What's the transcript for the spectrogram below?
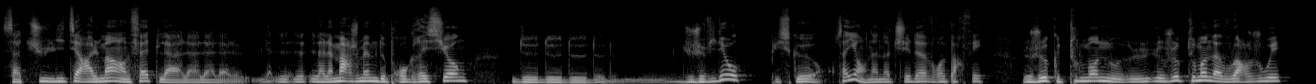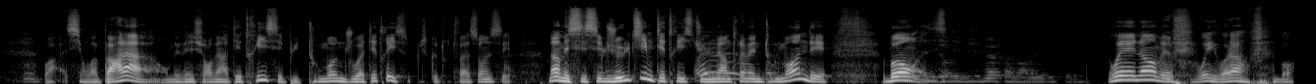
ça tue littéralement en fait la, marge même de progression du jeu vidéo. Puisque ça y est, on a notre chef-d'œuvre parfait. Le jeu que tout le monde va vouloir jouer si on va par là, on met 20 sur 20 à Tetris et puis tout le monde joue à Tetris, puisque de toute façon, c'est. Non, mais c'est le jeu ultime, Tetris. Tu le mets entre les mains de tout le monde et. Bon. Oui, non, mais oui, voilà. Bon.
